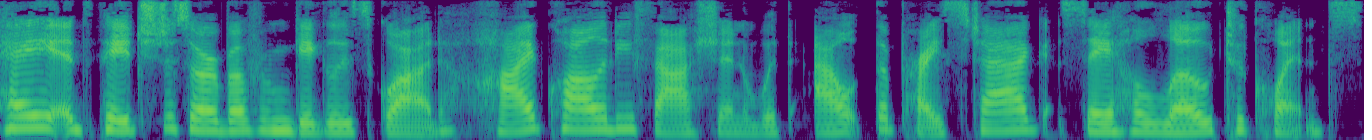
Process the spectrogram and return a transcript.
Hey, it's Paige DeSorbo from Giggly Squad. High quality fashion without the price tag. Say hello to Quince.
